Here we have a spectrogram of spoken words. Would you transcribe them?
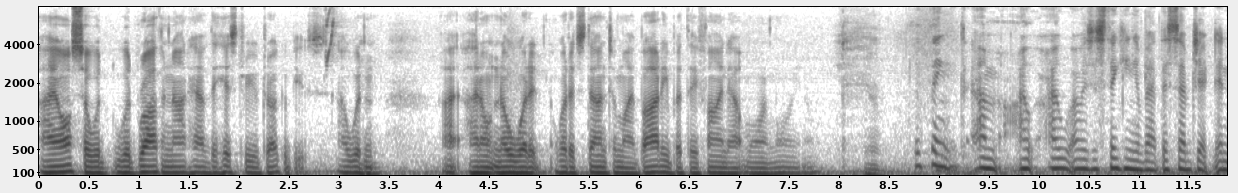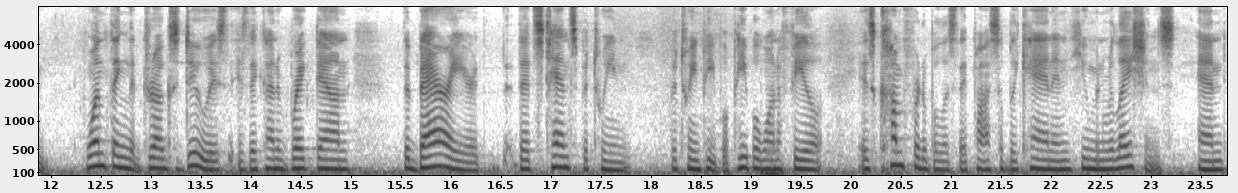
I also would, would rather not have the history of drug abuse. I wouldn't, mm -hmm. I, I don't know what, it, what it's done to my body, but they find out more and more, you know. Yeah. The thing, um, I, I, I was just thinking about the subject, and one thing that drugs do is, is they kind of break down the barrier that's tense between, between people. People want to feel as comfortable as they possibly can in human relations. And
